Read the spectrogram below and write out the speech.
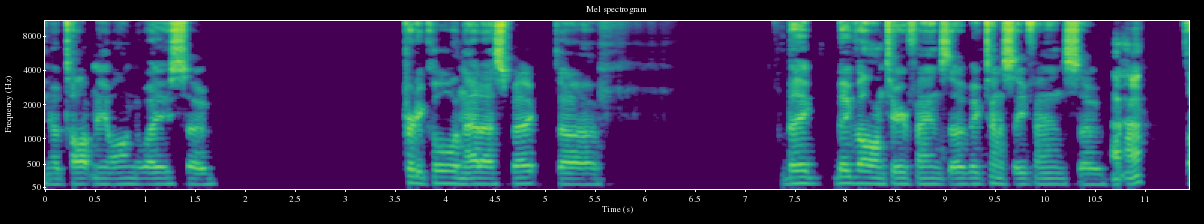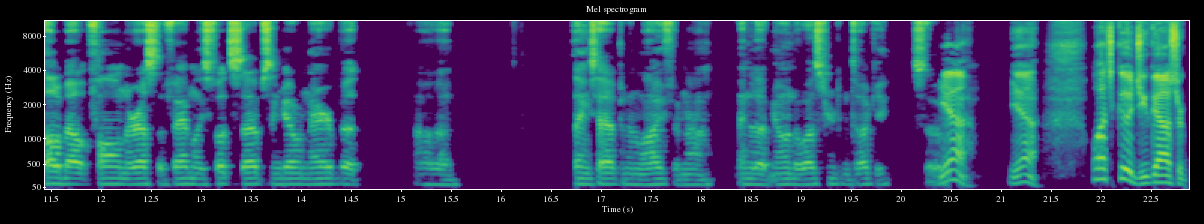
you know, taught me along the way. So pretty cool in that aspect. Uh, big big volunteer fans though, big Tennessee fans. So Uh huh. thought about following the rest of the family's footsteps and going there, but uh, things happen in life, and I ended up going to Western Kentucky. So Yeah. Yeah. Well, that's good. You guys are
